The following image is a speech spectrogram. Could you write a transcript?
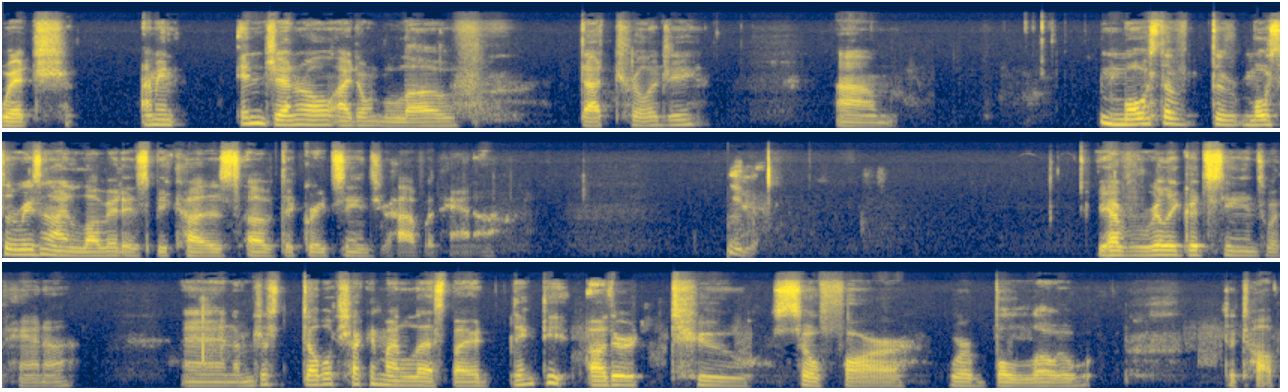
which, I mean, in general, I don't love that trilogy. Um, most of the most of the reason I love it is because of the great scenes you have with Hannah. Yeah. You have really good scenes with Hannah, and I'm just double checking my list, but I think the other two so far were below the top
